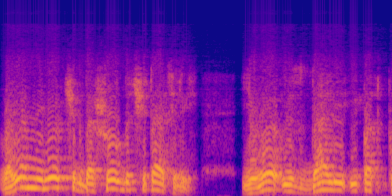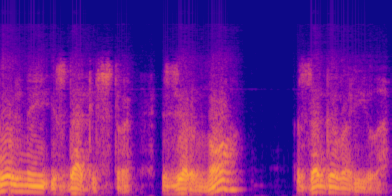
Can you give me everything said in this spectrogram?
Военный летчик дошел до читателей. Его издали и подпольные издательства. «Зерно» заговорило.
